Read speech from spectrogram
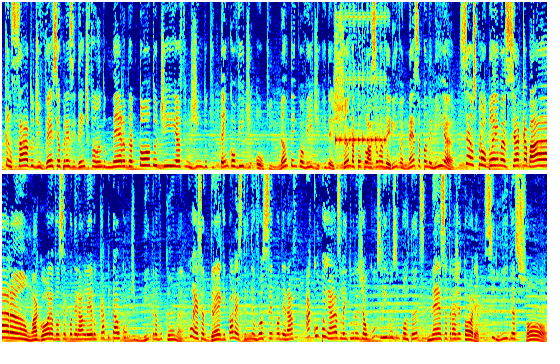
cansado de ver seu presidente falando merda todo dia, fingindo que tem Covid ou que não tem Covid e deixando a população à deriva nessa pandemia? Seus problemas se acabaram! Agora você poderá ler o Capital com Dimitra Vulcana. Com essa drag palestrinha, você poderá acompanhar as leituras de alguns livros importantes nessa trajetória. Se liga só!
